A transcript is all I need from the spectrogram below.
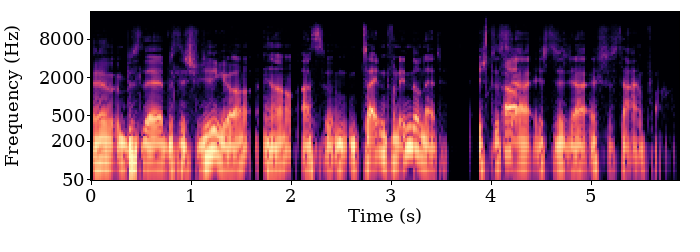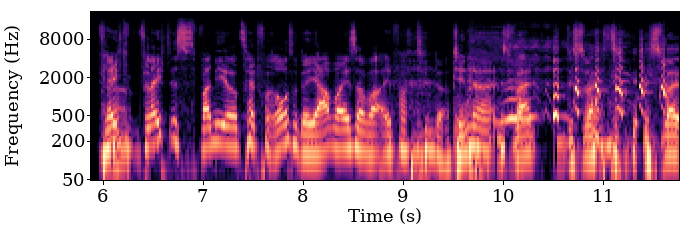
ähm, ein, bisschen, ein bisschen schwieriger, ja. Also in Zeiten von Internet ist das Ja. ja, ist das ja, ist das ja einfach. Vielleicht, Ja. vielleicht ist, waren die ihre Zeit voraus und der Jahrweiser war einfach Tinder. Tinder, das war, das war, das war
